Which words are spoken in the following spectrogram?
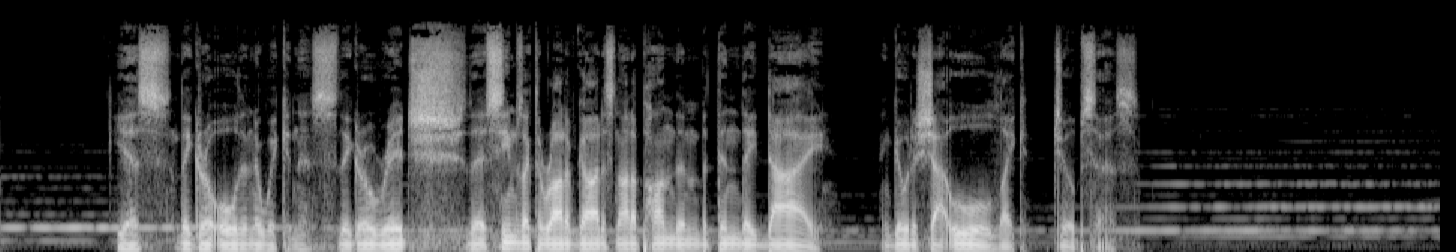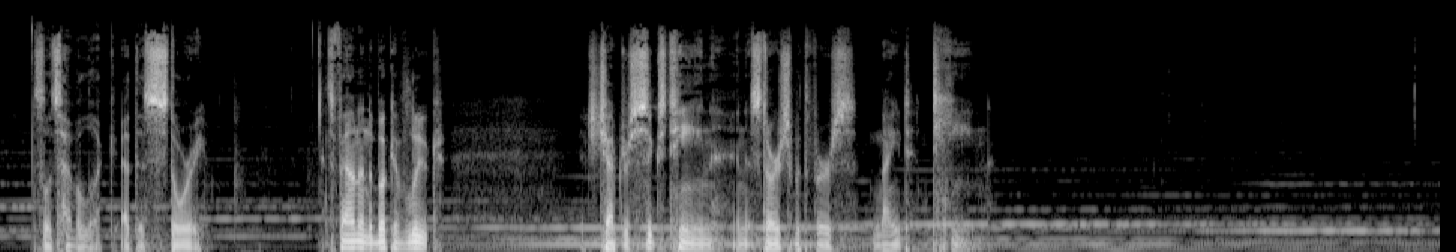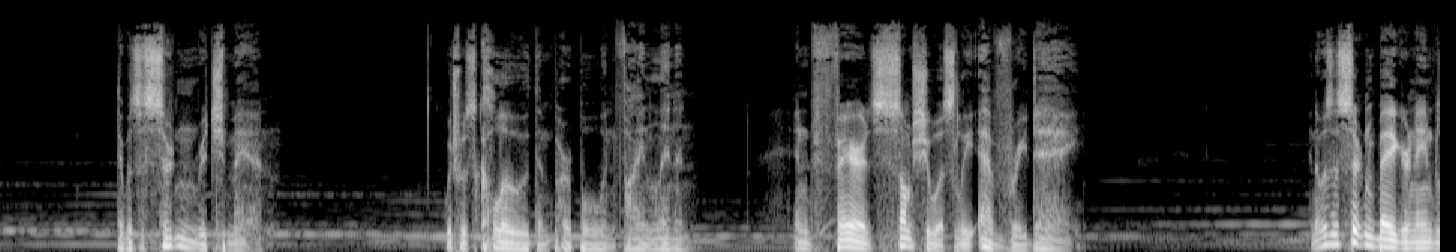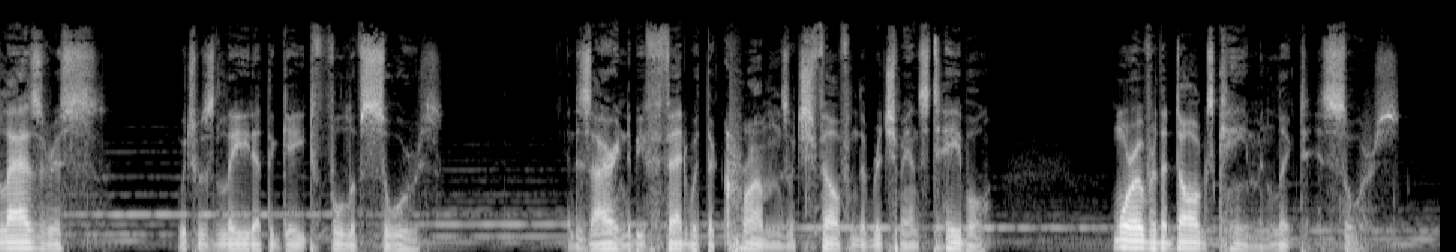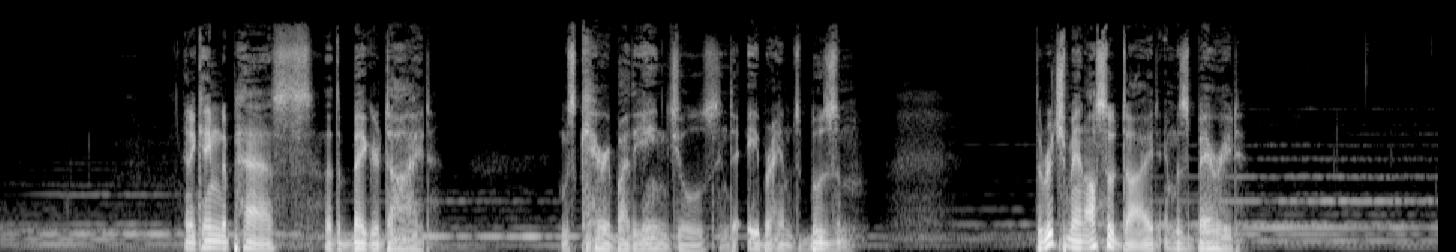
Yes, they grow old in their wickedness. They grow rich. It seems like the rod of God is not upon them, but then they die and go to Sheol, like Job says. So let's have a look at this story. It's found in the book of Luke. It's chapter 16, and it starts with verse 19. There was a certain rich man, which was clothed in purple and fine linen, and fared sumptuously every day. And there was a certain beggar named Lazarus, which was laid at the gate full of sores, and desiring to be fed with the crumbs which fell from the rich man's table. Moreover, the dogs came and licked his sores. And it came to pass that the beggar died and was carried by the angels into Abraham's bosom. The rich man also died and was buried.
